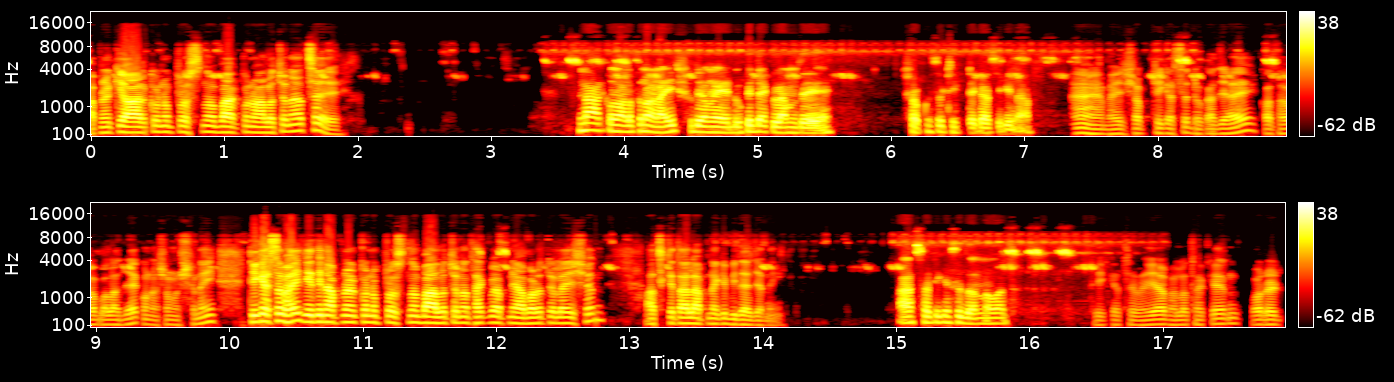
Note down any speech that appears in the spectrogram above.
আপনার কি আর কোনো প্রশ্ন বা কোনো আলোচনা আছে? না কোনো আলোচনা নাই শুধু আমি ঢুকে দেখলাম যে সবকিছু ঠিকঠাক আছে কিনা হ্যাঁ, হ্যাঁ ভাই সব ঠিক আছে। ঢোকা যায়, কথা বলা যায়, কোনো সমস্যা নেই। ঠিক আছে ভাই যেদিন আপনার কোনো প্রশ্ন বা আলোচনা থাকবে আপনি আবারও চলে আইসেন। আজকে তাহলে আপনাকে বিদায় জানাই। আচ্ছা ঠিক আছে ধন্যবাদ ঠিক আছে ভাইয়া ভালো থাকেন। পরের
